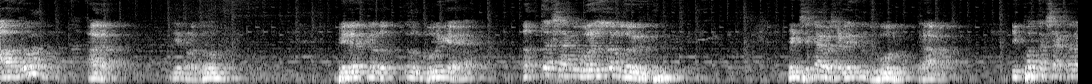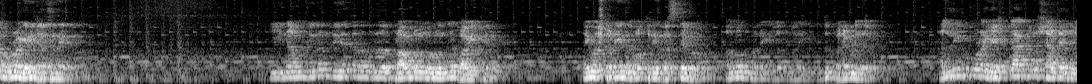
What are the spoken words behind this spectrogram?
ಆದರೂ ಆಗಲ್ಲ. ಏನ್ ಮಾಡೋದು? ಬೇರೆ ಒಂದು ಒಂದು ಊರಿಗೆ ಹತ್ತು ಲಕ್ಷ ಹಾಕಿ ಊರೆಲ್ಲ ಮುಗಿದೋಗಿರ್ತದೆ ಮೆಣಸಿನಕಾಯಿ ವರ್ಷಗಳ ಊರು, ಗ್ರಾಮ. ಇಪ್ಪತ್ತು ಲಕ್ಷ ಹಾಕಿದ್ರೆ ಊರೊಳಗೆ ಏನು ಕೆಲಸನೇ ಇದೆ ಈ ನಮ್ದು ಇನ್ನೊಂದು ಇದೇ ಥರದ ಪ್ರಾಬ್ಲಮ್ ಊರು ಅಂದ್ರೆ ಬಾವಿಕೆರೆ ನಲವತ್ತು ಕಡೆ ರಸ್ತೆಗಳು. ಅಲ್ಲೊಂದು ಮನೆ, ಇಲ್ಲೊಂದು ಮನೆ ಇದ್ದು ಮನೆಗಳಿದ್ದಾವೆ ಅಲ್ಲಿಗೂ ಕೂಡ ಎಷ್ಟು ಹಾಕಿದ್ರು ಶಾರ್ಟೇಜು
